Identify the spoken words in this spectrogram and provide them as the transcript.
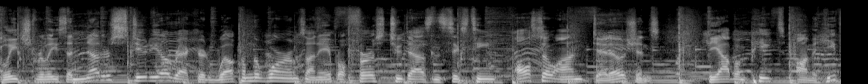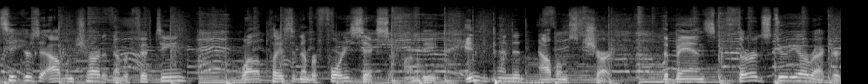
Bleached released another studio record, Welcome the Worms, on April 1st, 2016, also on Dead Oceans. The album peaked on the Heatseekers album chart at number 15, while it placed at number 46 on the Independent Albums chart. The band's third studio record,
